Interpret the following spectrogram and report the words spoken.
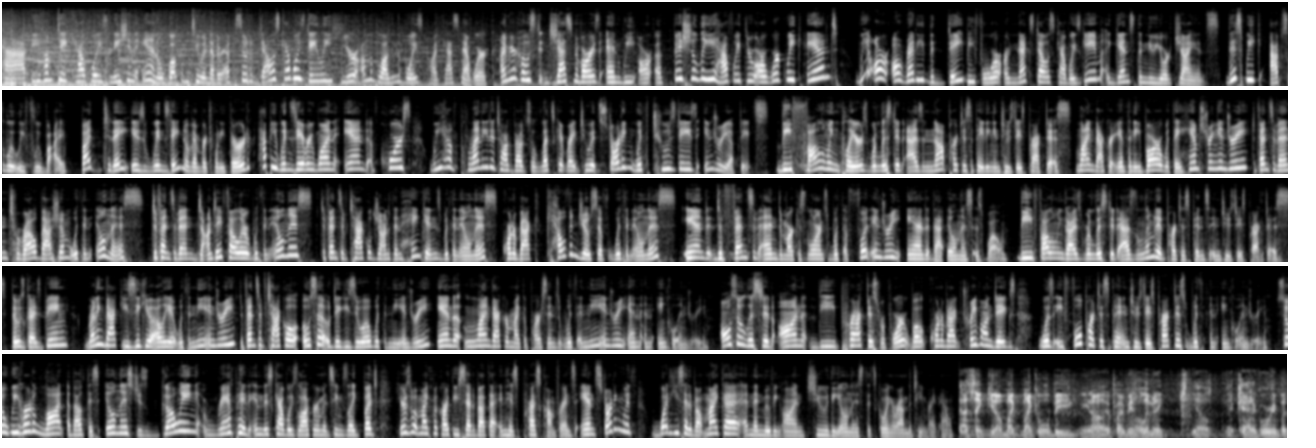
Happy Hump Day, Cowboys Nation, and welcome to another episode of Dallas Cowboys Daily here on the Blogging the Boys Podcast Network. I'm your host, Jess Nevarez, and we are officially halfway through our work week, and we are already the day before our next Dallas Cowboys game against the New York Giants. This week absolutely flew by. But today is Wednesday, November 23rd. Happy Wednesday, everyone. And of course, we have plenty to talk about, so let's get right to it, starting with Tuesday's injury updates. The following players were listed as not participating in Tuesday's practice linebacker Anthony Barr with a hamstring injury, defensive end Tarell Basham with an illness, defensive end Dante Fowler with an illness, defensive tackle Johnathan Hankins with an illness, cornerback Kelvin Joseph with an illness, and defensive end DeMarcus Lawrence with a foot injury and that illness as well. The following guys were listed as limited participants in Tuesday's practice. Those guys being running back Ezekiel Elliott with a knee injury, defensive tackle Osa Odighizuwa with a knee injury, and linebacker Micah Parsons with a knee injury and an ankle injury. Also listed on the practice report, well, cornerback Trevon Diggs was a full participant in Tuesday's practice with an ankle injury. So we heard a lot about this illness just going rampant in this Cowboys locker room, it seems like. But here's what Mike McCarthy said about that in his press conference. And starting with what he said about Micah and then moving on to the illness that's going around the team right now. I think, you know, Mike Micah will be, you know, it'll probably be in a limited, you know, category, but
